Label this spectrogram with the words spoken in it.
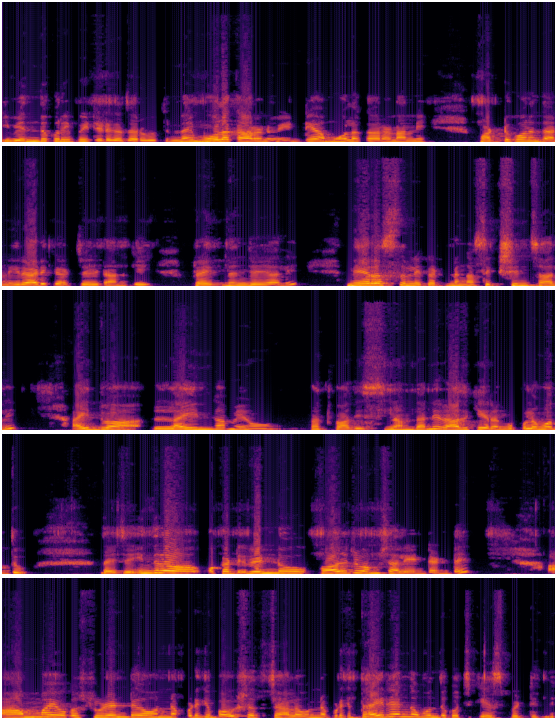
ఇవెందుకు రిపీటెడ్గా జరుగుతున్నాయి? మూల కారణం ఏంటి? ఆ మూల కారణాన్ని పట్టుకొని దాన్ని ఇరాడికేట్ చేయడానికి ప్రయత్నం చేయాలి. నేరస్తుల్ని కఠినంగా శిక్షించాలి. ఐద్వా లైన్గా మేము ప్రతిపాదిస్తున్నాం. దాన్ని రాజకీయ రంగు పులమొద్దు. దయచేసి ఇందులో ఒకటి రెండు పాజిటివ్ అంశాలు ఏంటంటే ఆ అమ్మాయి ఒక స్టూడెంట్గా ఉన్నప్పటికీ భవిష్యత్తు చాలా ఉన్నప్పటికీ ధైర్యంగా ముందుకు వచ్చి కేసు పెట్టింది.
